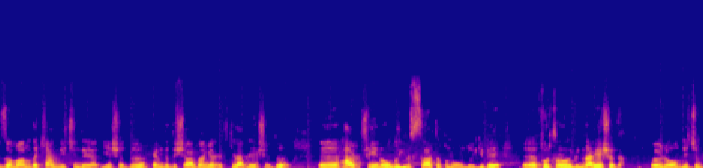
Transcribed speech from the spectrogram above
zamanda kendi içinde ya- yaşadığı hem de dışarıdan gelen etkilerle yaşadığı e, her şeyin olduğu gibi startup'ın olduğu gibi e, fırtınalı günler yaşadı. Öyle olduğu için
